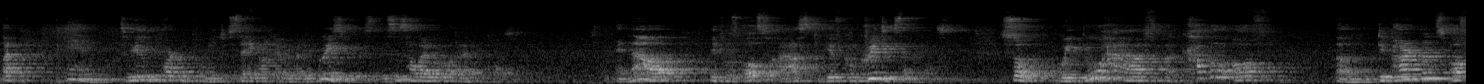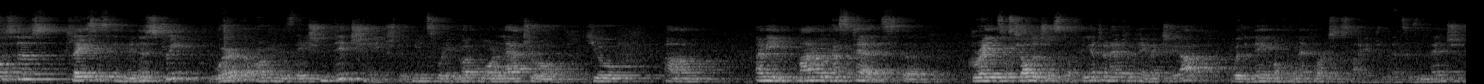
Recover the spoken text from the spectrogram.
But again, it's really important for me to say not everybody agrees with this. This is however what I propose. And now it was also asked to give concrete examples. So we do have a couple of um, departments, offices, places in ministry where the organization did change. Means where you got more lateral. You, um, I mean, Manuel Castells, the great sociologist of the internet who came actually up with the name of the Network Society. That's his invention.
